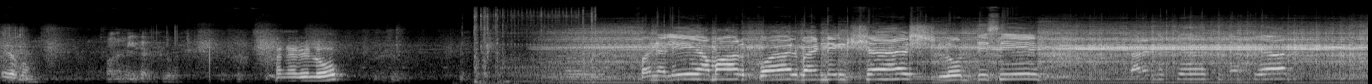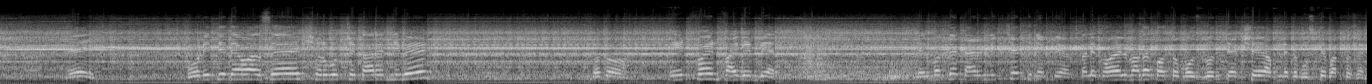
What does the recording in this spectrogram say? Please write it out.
ফাইনালি লোক ফাইনালি আমার কয়েল বাইন্ডিং শেষ। লোড দিছি। কারেন্ট নিচ্ছে তিন এম্পিয়ার এই, বডিতে দেওয়া আছে, সর্বোচ্চ কারেন্ট নিবে। কত? এইট পয়েন্ট ফাইভ এম্পিয়ার এর মধ্যে কারেন্ট নিচ্ছে, তিন এম্পিয়ার তাহলে কয়েল বাঁধা কত মজবুত? টেকসই আপনি তো বুঝতে পারতেছেন।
